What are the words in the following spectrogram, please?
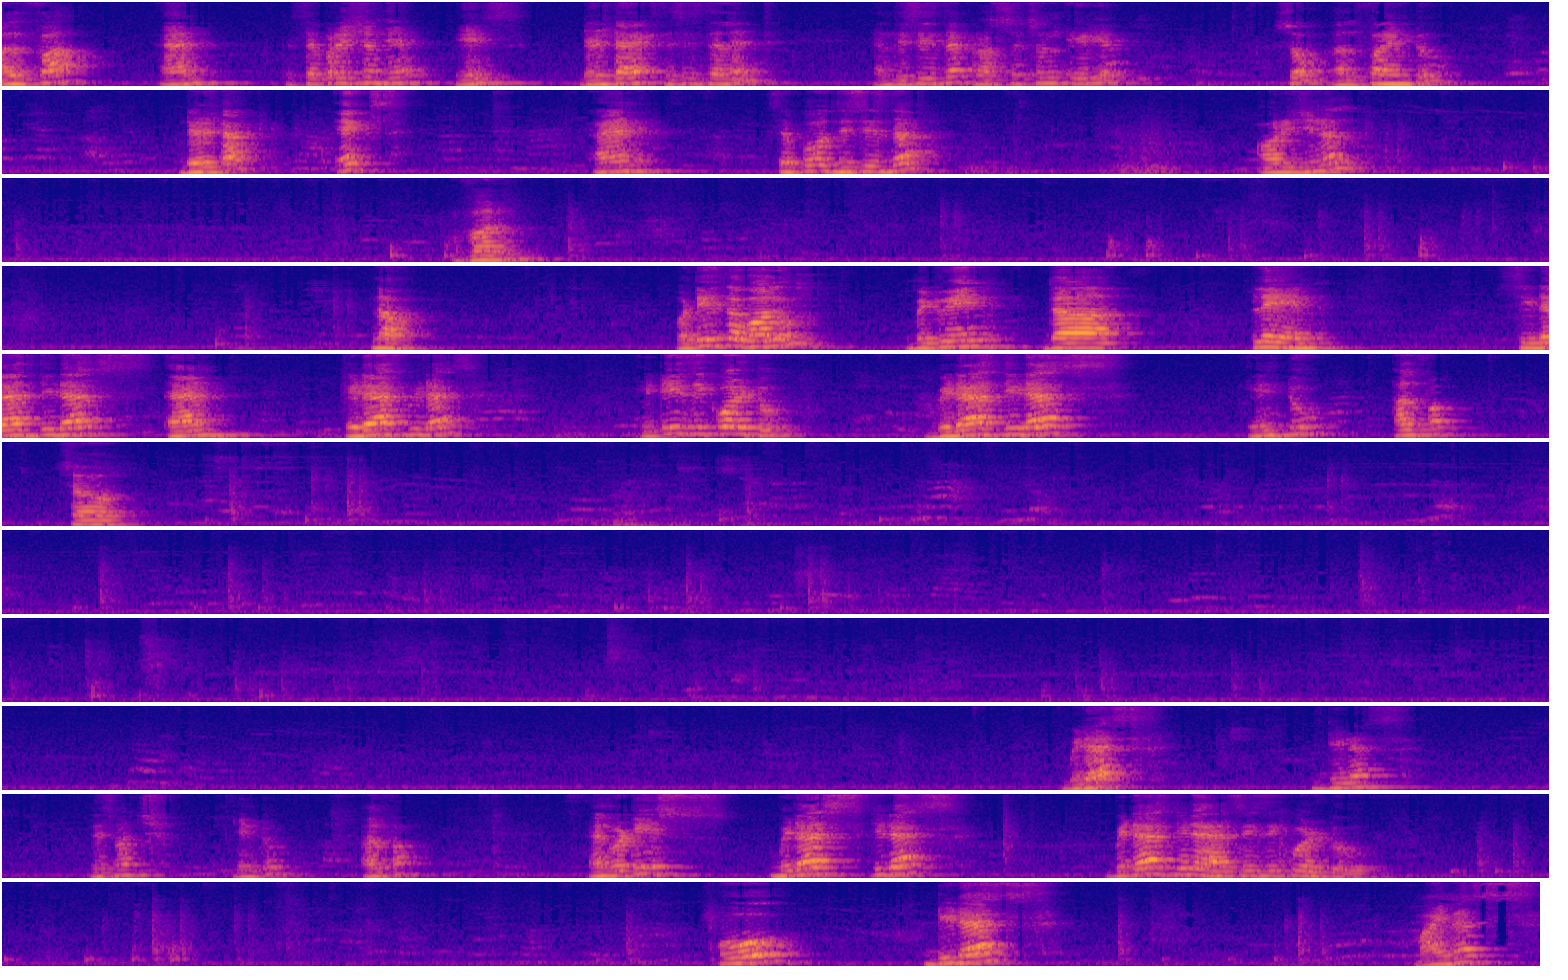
alpha and the separation here is delta x, this is the length and this is the cross sectional area. So alpha into delta x and suppose this is the original volume Now, what is the volume between the plane C dash D dash and A dash B dash? It is equal to B dash D dash into alpha. So, into alpha. And what is B dash D dash? B dash D dash is equal to O D dash minus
